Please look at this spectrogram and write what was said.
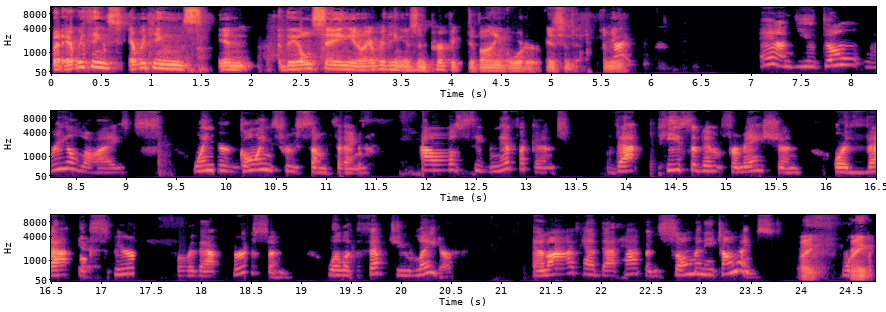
But everything's everything's in the old saying, you know, everything is in perfect divine order, isn't it? I mean, right. and you don't realize when you're going through something how significant that piece of information or that experience or that person will affect you later. And I've had that happen so many times. Right, right.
